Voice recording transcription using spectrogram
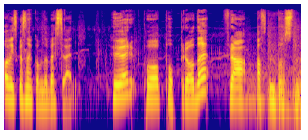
Og vi skal snakke om det beste i verden. Hør på Poprådet fra Aftenposten.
